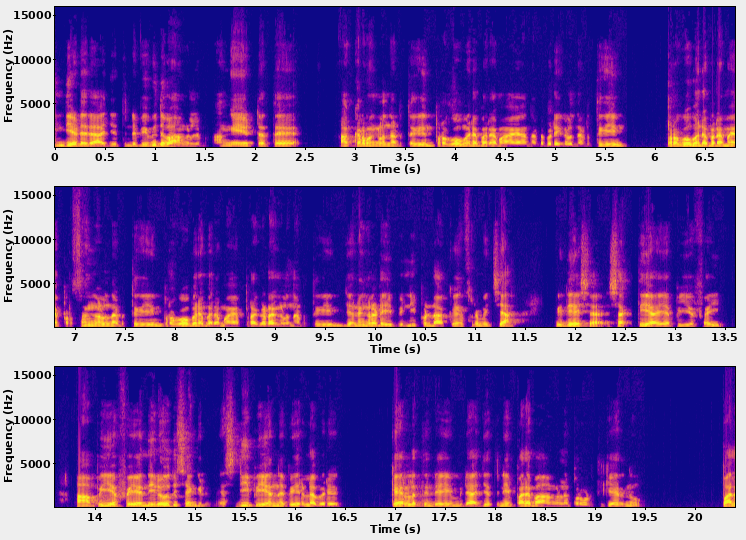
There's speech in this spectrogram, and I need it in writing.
ഇന്ത്യയുടെ രാജ്യത്തിന്റെ വിവിധ ഭാഗങ്ങളിലും അങ്ങേയറ്റത്തെ അക്രമങ്ങൾ നടത്തുകയും പ്രകോപനപരമായ നടപടികൾ നടത്തുകയും പ്രകോപനപരമായ പ്രസംഗങ്ങൾ നടത്തുകയും പ്രകോപനപരമായ പ്രകടനങ്ങൾ നടത്തുകയും ജനങ്ങളുടെ ഭിന്നിപ്പുണ്ടാക്കുകയും ശ്രമിച്ച വിദേശ ശക്തിയായ പി എഫ് ഐ ആ പി എഫ് ഐയെ നിരോധിച്ചെങ്കിലും എസ് ഡി പി എന്ന പേരിൽ അവർ കേരളത്തിന്റെയും രാജ്യത്തിന്റെയും പല ഭാഗങ്ങളിലും പ്രവർത്തിക്കായിരുന്നു പല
